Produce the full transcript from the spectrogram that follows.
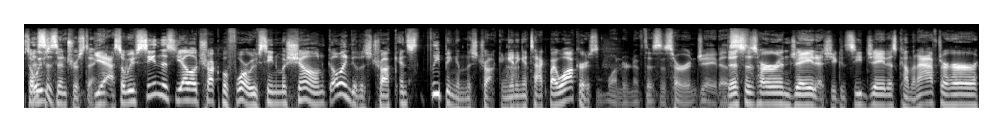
So this is interesting. Yeah, so we've seen this yellow truck before. We've seen Michonne going to this truck and sleeping in this truck and getting ah. attacked by walkers. Wondering if this is her and Jadis. This is her and Jadis. You can see Jadis coming after her,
